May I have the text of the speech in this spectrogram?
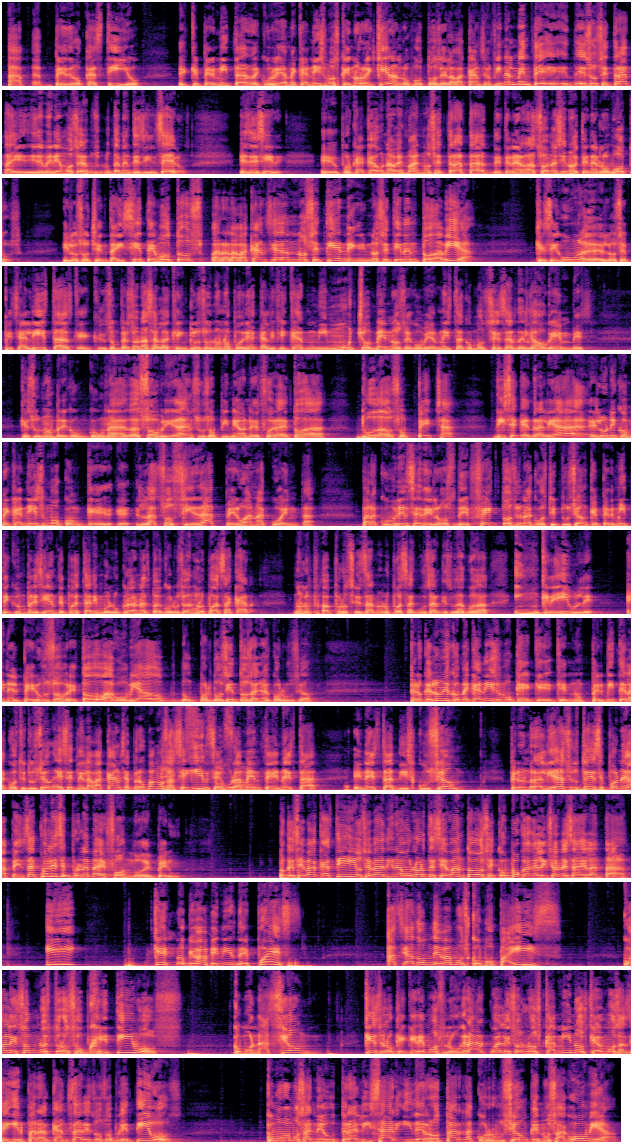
a Pedro Castillo eh, que permita recurrir a mecanismos que no requieran los votos de la vacancia. Finalmente, eh, de eso se trata y, deberíamos ser absolutamente sinceros. Es decir, eh, porque acá una vez más no se trata de tener razones, sino de tener los votos. Y los 87 votos para la vacancia no se tienen, no se tienen todavía que según eh, los especialistas, que, son personas a las que incluso uno no podría calificar ni mucho menos de gobernista como César Delgado Gembes, que es un hombre con, una sobriedad en sus opiniones fuera de toda duda o sospecha, dice que en realidad el único mecanismo con que eh, la sociedad peruana cuenta para cubrirse de los defectos de una constitución que permite que un presidente pueda estar involucrado en acto de corrupción no lo pueda sacar, no lo puedas procesar, no lo puedas acusar, que es una cosa increíble. En el Perú, sobre todo, agobiado por 200 años de corrupción. Pero que el único mecanismo que, nos permite la Constitución es el de la vacancia. Pero vamos a seguir seguramente en esta, en esta discusión. Pero en realidad, si ustedes se ponen a pensar, ¿cuál es el problema de fondo del Perú? Porque se va Castillo, se va Dina Bolorte, se van todos, se convocan elecciones adelantadas. Y ¿Qué es lo que va a venir después? ¿Hacia dónde vamos como país? ¿Cuáles son nuestros objetivos como nación? ¿Qué es lo que queremos lograr? ¿Cuáles son los caminos que vamos a seguir para alcanzar esos objetivos? ¿Cómo vamos a neutralizar y derrotar la corrupción que nos agobia?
